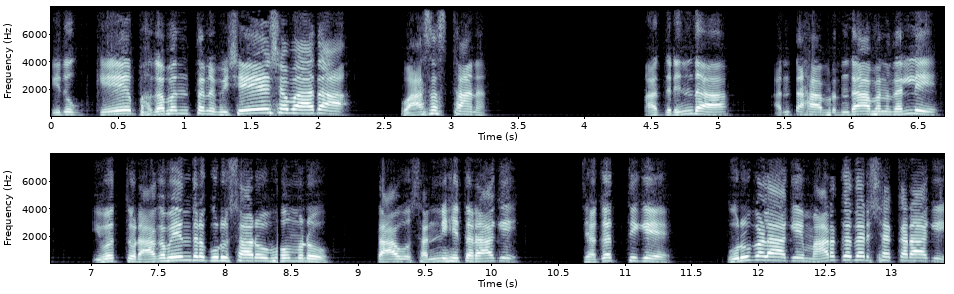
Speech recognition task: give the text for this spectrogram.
ಇದು ಕೇ ಭಗವಂತನ ವಿಶೇಷವಾದ ವಾಸಸ್ಥಾನ. ಆದ್ದರಿಂದ ಅಂತಹ ಬೃಂದಾವನದಲ್ಲಿ ಇವತ್ತು ರಾಘವೇಂದ್ರ ಗುರು ಸಾರ್ವಭೌಮರು ತಾವು ಸನ್ನಿಹಿತರಾಗಿ, ಜಗತ್ತಿಗೆ ಗುರುಗಳಾಗಿ, ಮಾರ್ಗದರ್ಶಕರಾಗಿ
